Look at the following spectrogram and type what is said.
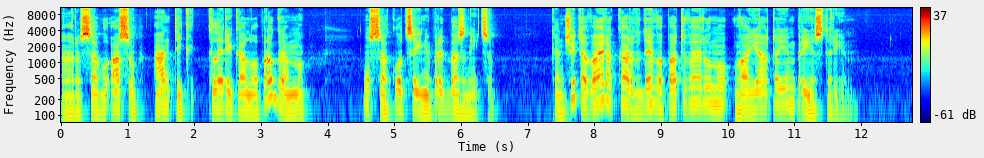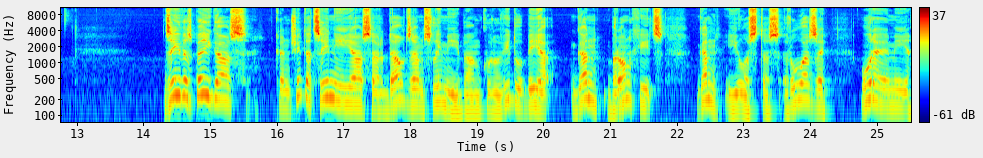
ar savu asu antiklerikālo programmu, uzsākot cīņu pret baznīcu. Kančita vairāk kārt deva patvērumu vajātajiem priesteriem. Dzīves beigās Kančita cīnījās ar daudzām slimībām, kuru vidū bija gan bronhīts, gan jostas, roze, urēmija,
